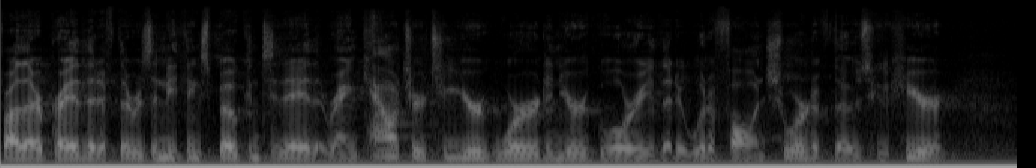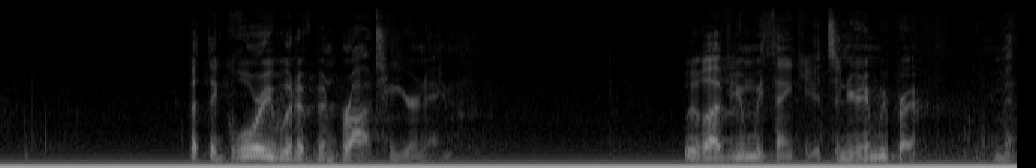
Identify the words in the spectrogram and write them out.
Father, I pray that if there was anything spoken today that ran counter to your word and your glory, that it would have fallen short of those who hear, but the glory would have been brought to your name. We love you and we thank you. It's in your name we pray. Amen.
